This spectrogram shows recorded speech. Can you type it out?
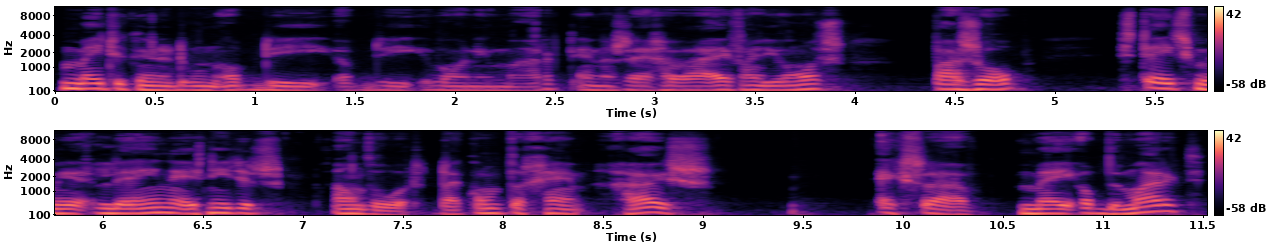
mee te kunnen doen op die, op die woningmarkt. En dan zeggen wij van jongens, pas op, steeds meer lenen is niet het antwoord. Daar komt er geen huis extra mee op de markt.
